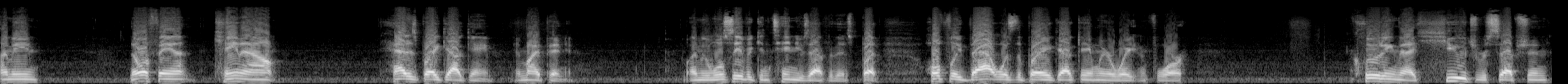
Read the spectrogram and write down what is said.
I mean, Noah Fant came out, had his breakout game, in my opinion. I mean, we'll see if it continues after this, but hopefully that was the breakout game we were waiting for, including that huge reception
